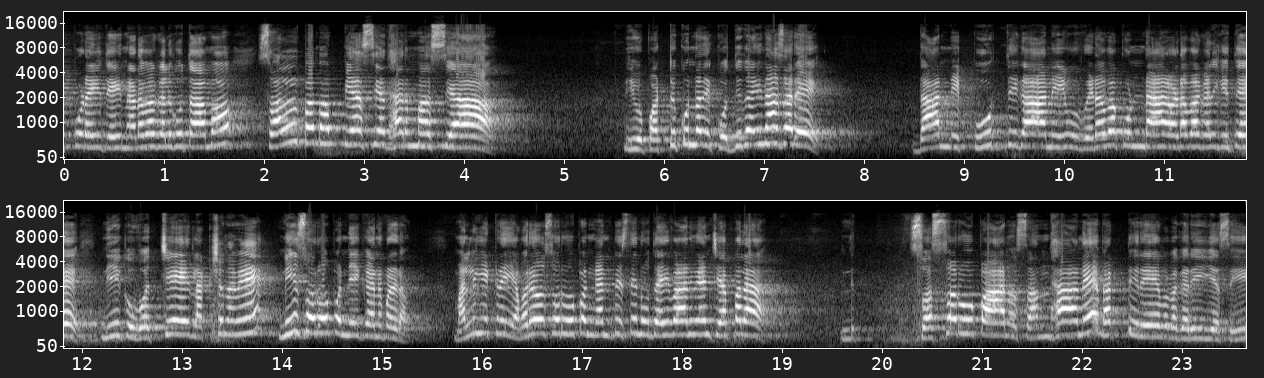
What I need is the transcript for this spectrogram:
ఎప్పుడైతే నడవగలుగుతామో స్వల్పమప్యస్య ధర్మస్య. నీవు పట్టుకున్నది కొద్దిదైనా సరే దాన్ని పూర్తిగా నీవు విడవకుండా విడవగలిగితే నీకు వచ్చే లక్షణమే నీ స్వరూపం నీకు కనపడడం. మళ్ళీ ఇక్కడ ఎవరో స్వరూపం కనిపిస్తే నువ్వు దైవానివి అని చెప్పలా. స్వస్వరూపానుసంధానే భక్తి రేవగరీయసి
